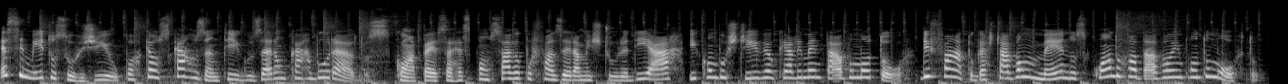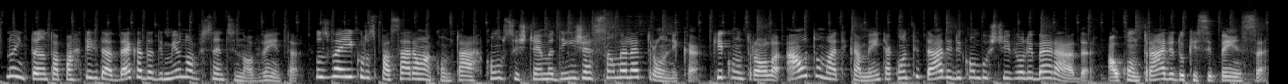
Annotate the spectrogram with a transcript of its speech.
Esse mito surgiu porque os carros antigos eram carburados, com a peça responsável por fazer a mistura de ar e combustível que alimentava o motor. De fato, gastavam menos quando rodavam em ponto morto. No entanto, a partir da década de 1990, os veículos passaram a contar com um sistema de injeção eletrônica, que controla automaticamente a quantidade de combustível liberada. Ao contrário do que se pensa,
